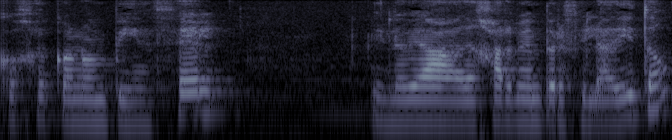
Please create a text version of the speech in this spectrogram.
Coger con un pincel y lo voy a dejar bien perfiladito.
